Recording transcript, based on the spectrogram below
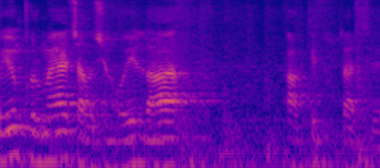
Oyun kurmaya çalışın. Oyun daha aktif tutar sizi.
